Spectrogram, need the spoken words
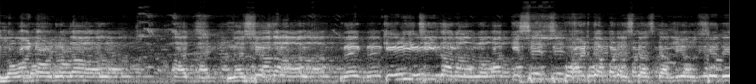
ਲਾਅ ਐਂਡ ਆਰਡਰ ਦਾ ਹਾਲ, ਅੱਜ ਨਸ਼ਿਆਂ ਦਾ ਹਾਲ, ਮੈਂ ਕਿਹੜੀ ਚੀਜ਼ ਦਾ ਨਾਮ ਲਵਾਂ, ਕਿਸੇ ਪੁਆਇੰਟ ਤੇ ਆਪਾਂ ਡਿਸਕਸ ਕਰ ਲਈਏ, ਉਸੇ ਦੇ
